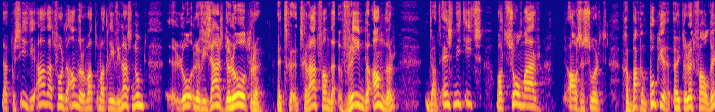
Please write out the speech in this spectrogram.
dat precies die aandacht voor de ander, wat, wat Levinas noemt eh, le visage de l'autre, het, het gelaat van de vreemde ander, dat is niet iets wat zomaar als een soort gebakken koekje uit de lucht valt. Hè?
